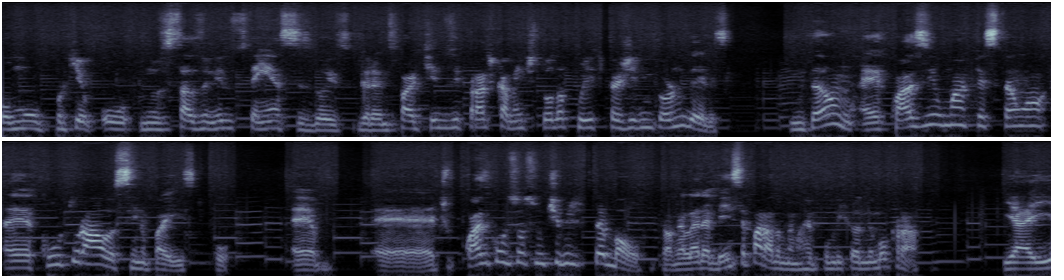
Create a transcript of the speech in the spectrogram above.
como porque o- nos Estados Unidos tem esses dois grandes partidos e praticamente toda a política gira em torno deles. Então, é quase uma questão é, cultural, assim, no país. Tipo, é, é tipo, quase como se fosse um time de futebol. Então a galera é bem separada mesmo, republicano e democrata. E aí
